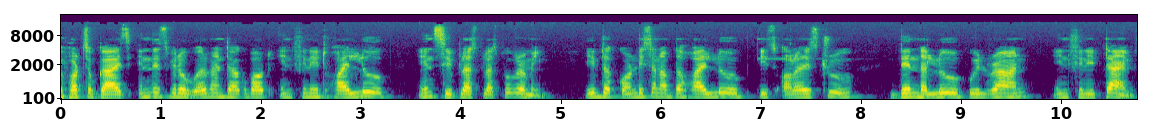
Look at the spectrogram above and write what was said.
what's up guys in this video we're going to talk about infinite while loop in C++ programming. If the condition of the while loop is always true then the loop will run infinite times.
